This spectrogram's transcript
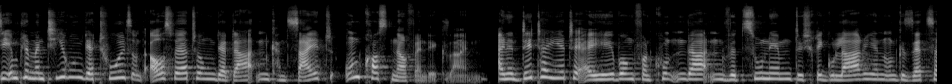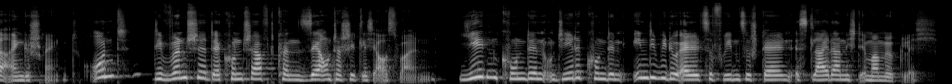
Die Implementierung der Tools und Auswertung der Daten kann zeit- und kostenaufwendig sein. Eine detaillierte Erhebung von Kundendaten wird zunehmend durch Regularien und Gesetze eingeschränkt. Und die Wünsche der Kundschaft können sehr unterschiedlich ausfallen. Jeden Kundin und jede Kundin individuell zufriedenzustellen, ist leider nicht immer möglich.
